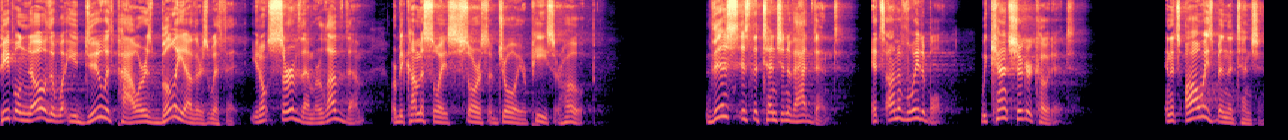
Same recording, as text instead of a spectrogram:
People know that what you do with power is bully others with it. You don't serve them or love them or become a source of joy or peace or hope. This is the tension of Advent. It's unavoidable. We can't sugarcoat it. And it's always been the tension.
